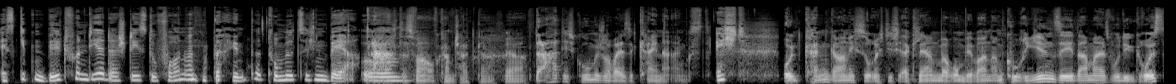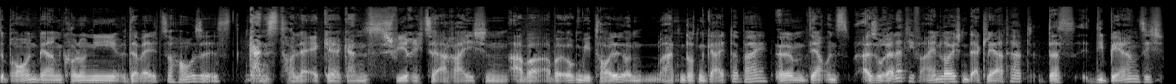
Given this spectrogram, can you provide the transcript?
Es gibt ein Bild von dir, da stehst du vorne und dahinter tummelt sich ein Bär. Ach, ähm. das war auf Kamtschatka, ja. Da hatte ich komischerweise keine Angst. Echt? Und kann gar nicht so richtig erklären, warum. Wir waren am Kurilensee damals, wo die größte Braunbärenkolonie der Welt zu Hause ist. Ganz tolle Ecke, ganz schwierig zu erreichen, aber, aber irgendwie toll und hatten dort einen Guide dabei, ähm, der uns also relativ einleuchtend erklärt hat, dass die Bären sich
